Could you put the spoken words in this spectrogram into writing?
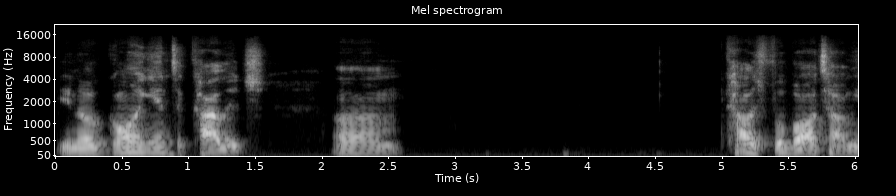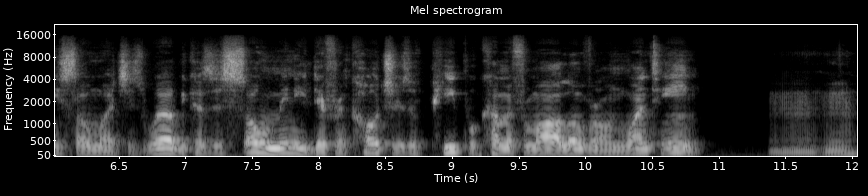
you know, going into college, um, college football taught me so much as well because there's so many different cultures of people coming from all over on one team. hmm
